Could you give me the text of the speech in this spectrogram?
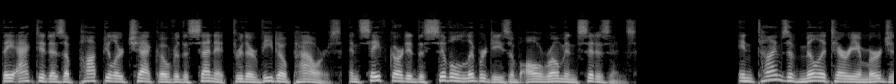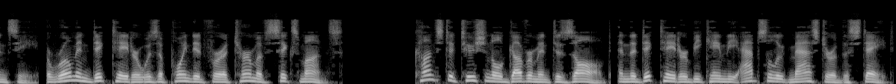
they acted as a popular check over the Senate through their veto powers, and safeguarded the civil liberties of all Roman citizens. In times of military emergency, a Roman dictator was appointed for a term of six months. Constitutional government dissolved, and the dictator became the absolute master of the state.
